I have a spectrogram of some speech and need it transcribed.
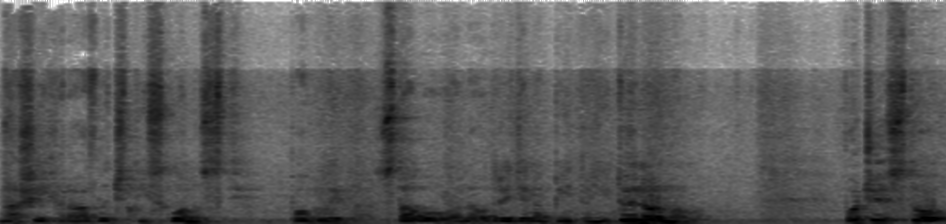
naših različitih sklonosti, pogleda, stavova na određena pitanja i to je normalno. Počesto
